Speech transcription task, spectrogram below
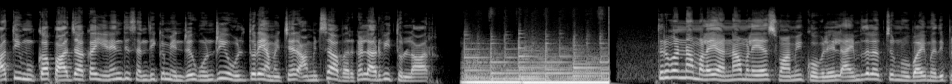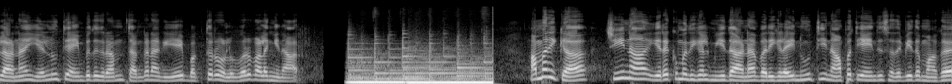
அதிமுக பாஜக இணைந்து சந்திக்கும் என்று ஒன்றிய உள்துறை அமைச்சர் அமித்ஷா அவர்கள் அறிவித்துள்ளார். திருவண்ணாமலை அண்ணாமலையார் சுவாமி கோவிலில் ஐம்பது லட்சம் ரூபாய் மதிப்பிலான எழுநூற்றி ஐம்பது கிராம் தங்க நகையை பக்தர் ஒருவர் வழங்கினார். அமெரிக்கா சீனா இறக்குமதிகள் மீதான வரிகளை நூற்றி நாற்பத்தி ஐந்து சதவீதமாக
